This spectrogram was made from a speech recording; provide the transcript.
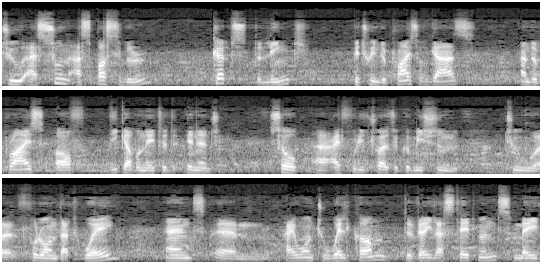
to, as soon as possible, cut the link between the price of gas and the price of decarbonated energy. So uh, I fully trust the Commission to uh, follow on that way and um, I want to welcome the very last statement made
